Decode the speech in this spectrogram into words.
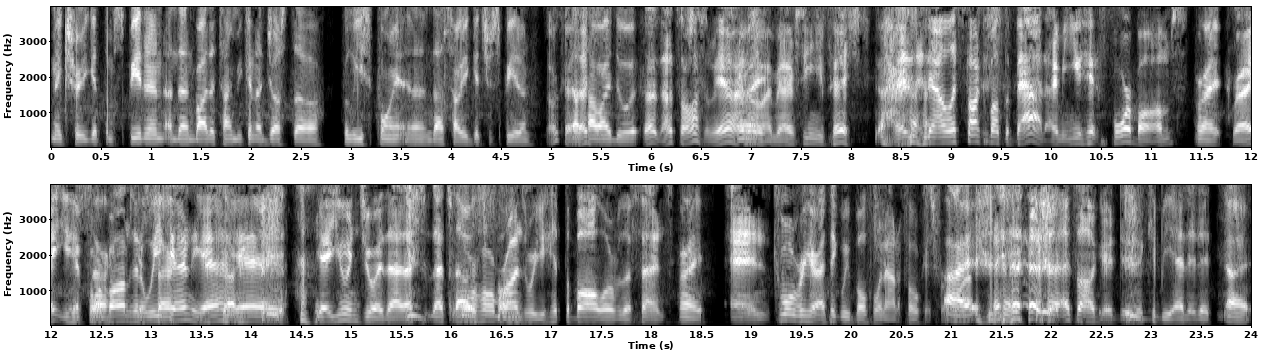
make sure you get them speed in, and then by the time you can adjust the release point, and that's how you get your speed in. Okay, that's, that's- how I do it. That, that's awesome. Yeah, I know. I mean, I've seen you pitch. And, now let's talk about the bat. I mean, you hit four bombs. Right. Right, you hit four sir. bombs in a Yes, sir. weekend. Yes, Yeah, sir. yeah, yeah, yeah. You enjoy that. That's that's That four home fun. runs where you hit the ball over the fence. Right. And come over here. I think we both went out of focus for a All while. right. that's all good, dude. It could be edited. All right.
